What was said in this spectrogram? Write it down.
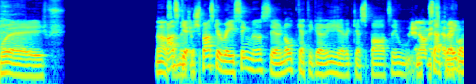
Moi, euh, je Non, non, pense que, je pense que Racing, là, c'est une autre catégorie avec le sport, tu sais, où Mais non, mais ça peut être... quoi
